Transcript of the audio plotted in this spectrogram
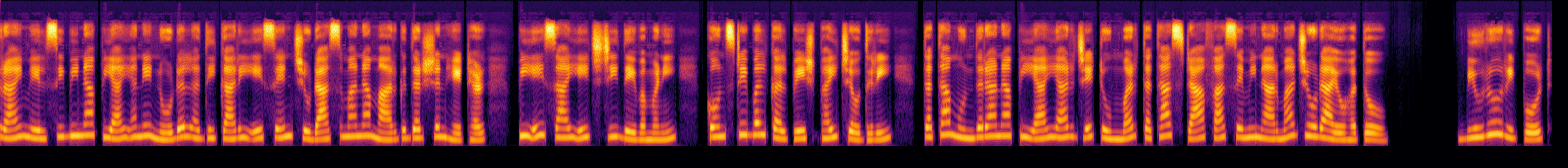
ક્રાઇમ એલસીબીના પીઆઈ અને નોડલ અધિકારી એસ એન ચુડાસમાના માર્ગદર્શન હેઠળ PSI HG Devmani, constable Kalpeshbhai Chaudhary તથા મુંદરાના પીઆઈઆર જે ટુમ્મર તથા સ્ટાફ આ સેમિનારમાં જોડાયો હતો. Bureau report,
